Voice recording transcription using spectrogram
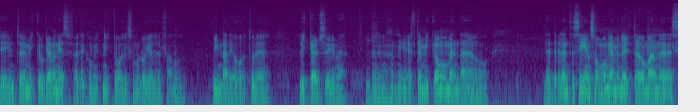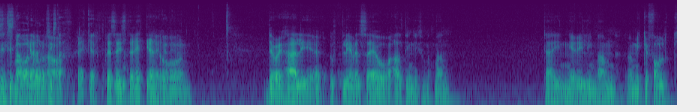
det är ju inte mycket att gräva ner sig för. Det kommer ju ett nytt år liksom och då gäller det fan att vinna det året och det lyckades vi ju med. Eh, Efter mycket om och men där Mm. och ledde väl inte serien så många minuter om man eh, ser Sista tillbaka. var det nog de Ja. sista. Räcker. Precis, det räcker. Det räcker, och det var ju härlig eh, upplevelse och allting liksom att man där nere i Limhamn, det var mycket folk.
